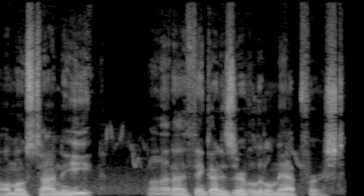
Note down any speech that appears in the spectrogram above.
Almost time to eat, but I think I deserve a little nap first.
